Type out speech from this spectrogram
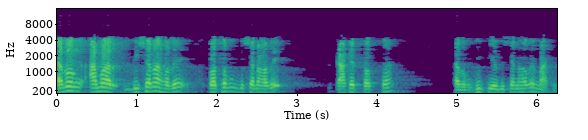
এবং আমার বিছানা হবে, প্রথম বিছানা হবে কাঠের তক্তা এবং দ্বিতীয় বিছানা হবে মাটি।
